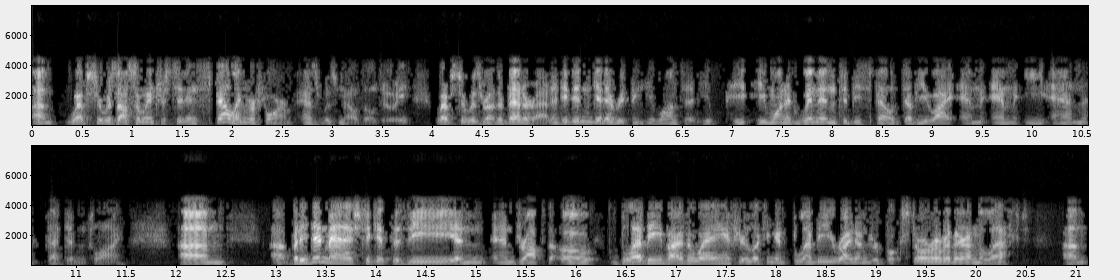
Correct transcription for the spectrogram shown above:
Um, Webster was also interested in spelling reform, as was Melvil Dewey. Webster was rather better at it. He didn't get everything he wanted. He, he, he wanted women to be spelled W-I-M-M-E-N. That didn't fly. Um, uh, but he did manage to get the Z and, and drop the O. Blebby, by the way, if you're looking at Blebby right under bookstore over there on the left, um,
